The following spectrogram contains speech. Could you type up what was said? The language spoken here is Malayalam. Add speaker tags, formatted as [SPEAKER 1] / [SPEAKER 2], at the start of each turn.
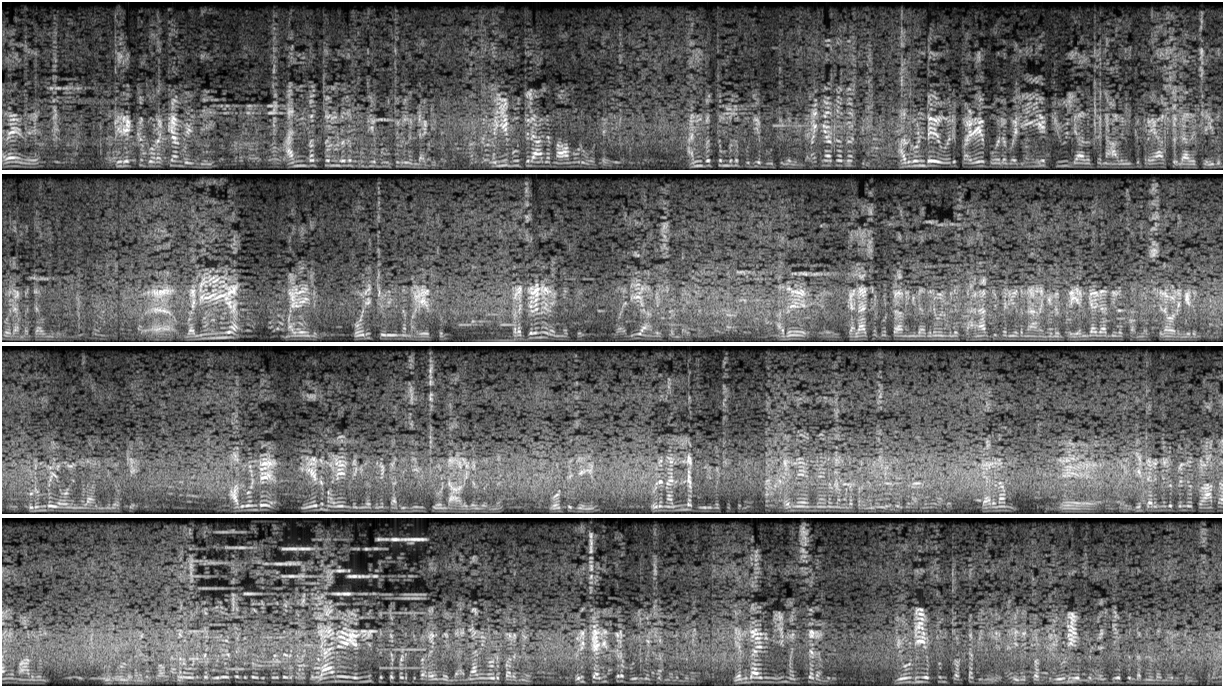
[SPEAKER 1] അതായത് തിരക്ക് കുറയ്ക്കാൻ വേണ്ടി അൻപത്തൊൻപത് പുതിയ ബൂത്തുകൾ ഉണ്ടാക്കിയിട്ടുണ്ട്. അപ്പൊ ഈ ബൂത്തിലാകെ നാനൂറ് വോട്ടേ അൻപത്തൊമ്പത് പുതിയ ബൂത്തുകൾ ഉണ്ടാക്കി. അതുകൊണ്ട് ഒരു പഴയ പോലെ വലിയ ക്യൂ ഇല്ലാതെ തന്നെ ആളുകൾക്ക് പ്രയാസമില്ലാതെ ചെയ്തു പോരാൻ പറ്റാവുന്നതാണ് വലിയ മഴയിലും കോരിച്ചൊരിയുന്ന മഴയത്തും പ്രചരണ രംഗത്ത് വലിയ ആവേശം ഉണ്ടായിട്ടുണ്ട്. അത് കലാശക്കൊട്ടാണെങ്കിലും അതിനു മുൻപിലെ സ്ഥാനാർത്ഥി പര്യടനമാണെങ്കിലും പ്രിയങ്ക ഗാന്ധിയുടെ സന്ദർശനമാണെങ്കിലും കുടുംബയോഗങ്ങളാണെങ്കിലും ഒക്കെ. അതുകൊണ്ട് ഏത് മഴയുണ്ടെങ്കിലും അതിനൊക്കെ അതിജീവിച്ചുകൊണ്ട് ആളുകൾ വന്ന് വോട്ട് ചെയ്യും. ഒരു നല്ല ഭൂരിപക്ഷത്തിന് എന്നെ തന്നെയാണ് നമ്മുടെ പ്രതീക്ഷയുള്ളത്. കാരണം ഈ തെരഞ്ഞെടുപ്പിന്റെ പ്രാധാന്യം ആളുകൾ ഞാൻ എണ്ണി തിട്ടപ്പെടുത്തി പറയുന്നില്ല. ഞാൻ നിങ്ങളോട് പറഞ്ഞു ഒരു ചരിത്ര ഭൂരിപക്ഷം നിലമ്പെറും എന്തായാലും ഈ മത്സരം യു ഡി എഫും തൊട്ട പിന്നെ യു ഡി എഫും എൽ ഡി എഫും തമ്മിലുള്ള നേരിട്ട് മത്സരം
